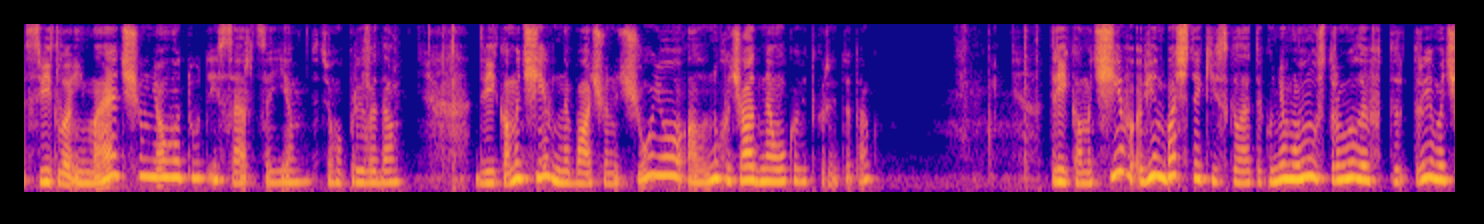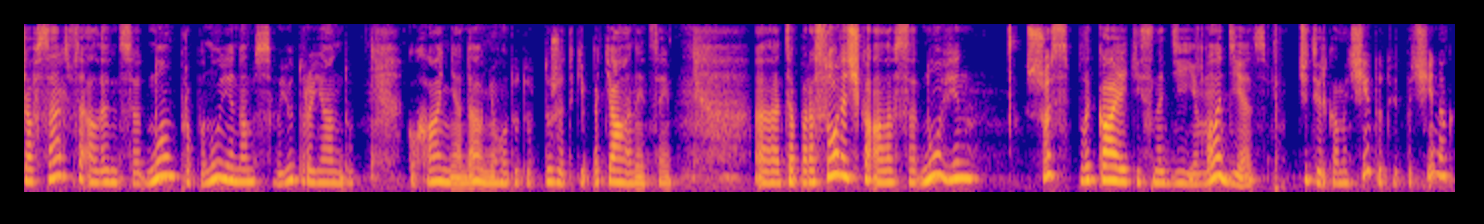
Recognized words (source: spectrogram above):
світло і меч у нього тут, і серце є з цього привида. Двійка мечів, не бачу, не чую, але ну, хоча одне око відкрите, так? Трійка мечів. Він, бачите, який скелетик. У ньому йому стромили в три меча в серце, але він все одно пропонує нам свою троянду. Кохання. Да? У нього тут, тут дуже такий потяганий цей, е, ця парасолечка, але все одно він щось плекає, якісь надії. Молодець. Четвірка мечів, тут відпочинок.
